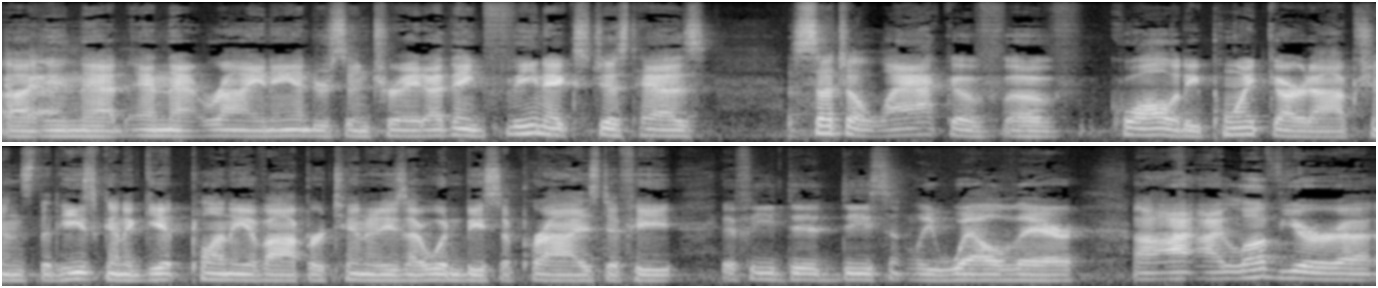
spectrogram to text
uh, in that and that Ryan Anderson trade. I think Phoenix just has such a lack of, of quality point guard options that he's going to get plenty of opportunities. I wouldn't be surprised if he if he did decently well there. Uh, I, I, love your uh,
